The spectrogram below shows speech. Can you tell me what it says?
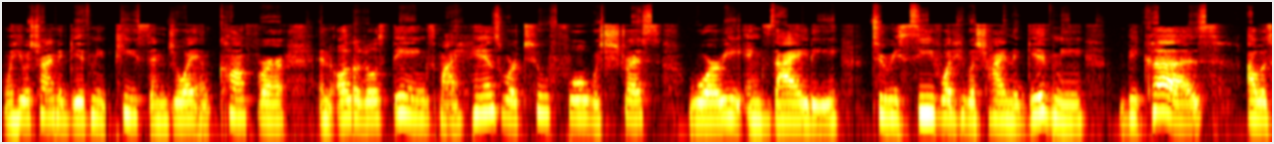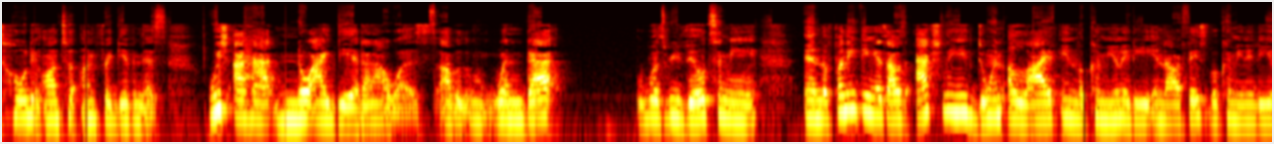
when he was trying to give me peace and joy and comfort and all of those things, my hands were too full with stress, worry, anxiety to receive what he was trying to give me because I was holding on to unforgiveness, which I had no idea that I was. I was when that was revealed to me and the funny thing is, I was actually doing a live in the community, in our Facebook community,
